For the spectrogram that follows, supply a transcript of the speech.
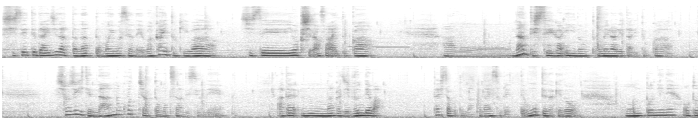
姿勢って大事だったなって思いますよね。若い時は姿勢よくしなさいとかあのなんて姿勢がいいの？って褒められたりとか。正直言って何のこっちゃって思ってたんですよね。あたうんなんか自分では。大したことなくないそれって思ってたけど本当にね大人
